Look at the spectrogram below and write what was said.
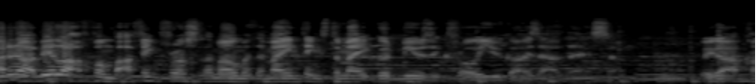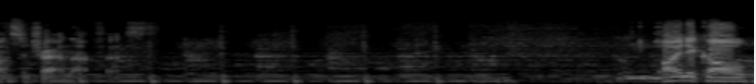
I don't know. It'd be a lot of fun. But I think for us at the moment, the main thing's to make good music for all you guys out there. So we gotta concentrate on that first. Hi, Nicole.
